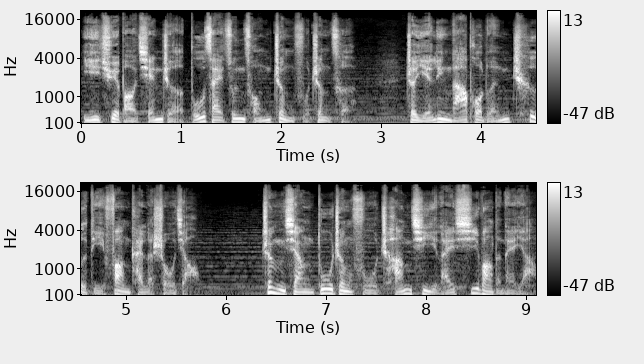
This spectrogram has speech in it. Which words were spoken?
以确保前者不再遵从政府政策。这也令拿破仑彻底放开了手脚。正像督政府长期以来希望的那样，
